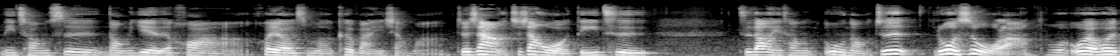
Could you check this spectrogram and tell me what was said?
你从事农业的话，会有什么刻板印象吗？就像就像我第一次知道你从务农，就是如果是我啦，我我也会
